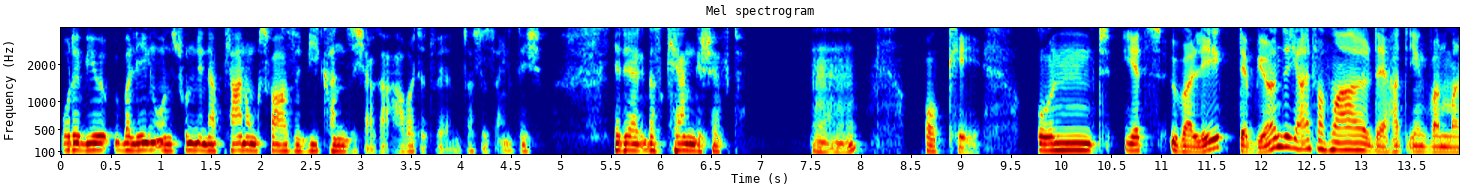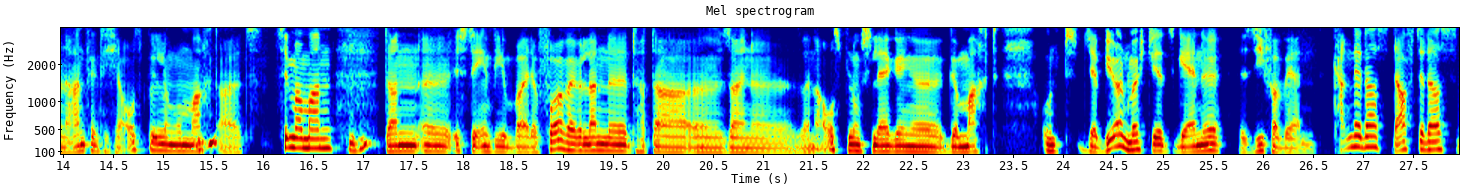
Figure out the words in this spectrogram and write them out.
Oder wir überlegen uns schon in der Planungsphase, wie kann sicher gearbeitet werden. Das ist eigentlich ja der, das Kerngeschäft. Mhm. Okay. Und jetzt überlegt der Björn sich einfach mal, der hat irgendwann mal eine handwerkliche Ausbildung gemacht mhm. als Zimmermann. Mhm. Dann äh, ist er irgendwie bei der Feuerwehr gelandet, hat da äh, seine, seine Ausbildungslehrgänge gemacht. Und der Björn möchte jetzt gerne Siefer werden. Kann der das? Darf der das?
